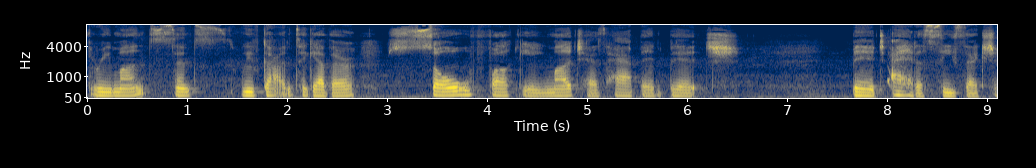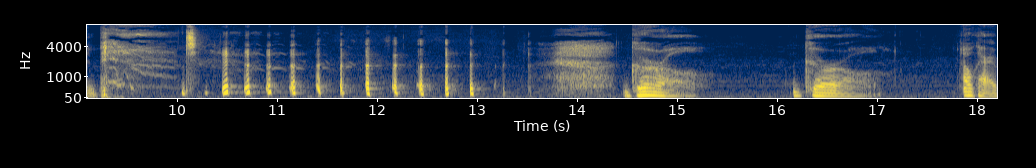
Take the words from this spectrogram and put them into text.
three months since we've gotten together. So fucking much has happened, bitch. Bitch, I had a C section, bitch. girl, girl. Okay,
